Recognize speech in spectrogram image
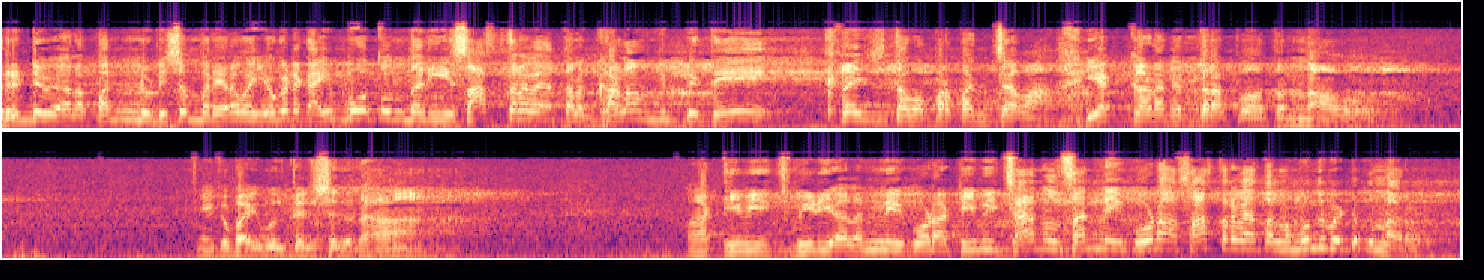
రెండు వేల పన్నెండు డిసెంబర్ ఇరవై ఒకటికి అయిపోతుందని ఈ శాస్త్రవేత్తలు గళం విప్పితే క్రైస్తవ ప్రపంచమా? ఎక్కడ నిద్రపోతున్నావు? నీకు బైబిల్ తెలుసు కదా? ఆ టీవీ మీడియాలన్నీ కూడా టీవీ ఛానల్స్ అన్నీ కూడా శాస్త్రవేత్తలను ముందు పెట్టుకున్నారు.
